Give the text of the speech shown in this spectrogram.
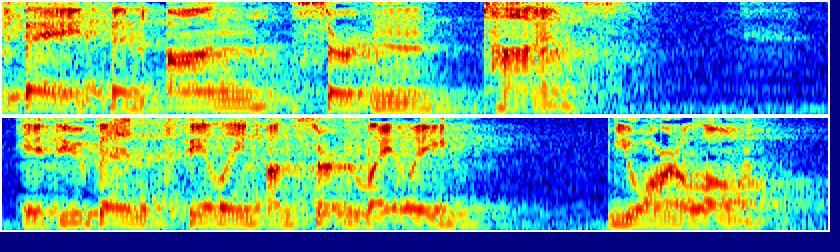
faith in uncertain times. If you've been feeling uncertain lately, you aren't alone.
